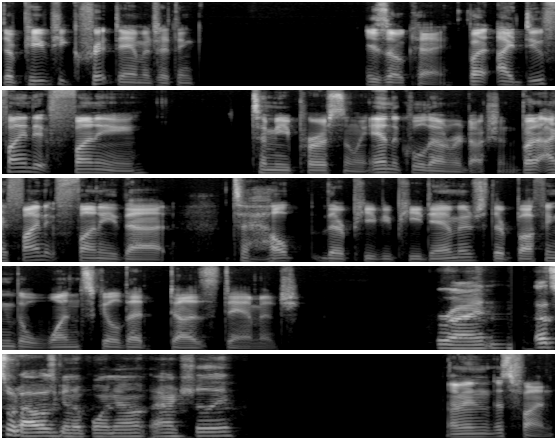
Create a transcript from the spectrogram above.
The PvP crit damage I think is okay. But I do find it funny to me personally and the cooldown reduction. But I find it funny that to help their PvP damage, they're buffing the one skill that does damage. Right. That's what I was gonna point out, actually. I mean, it's fine.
